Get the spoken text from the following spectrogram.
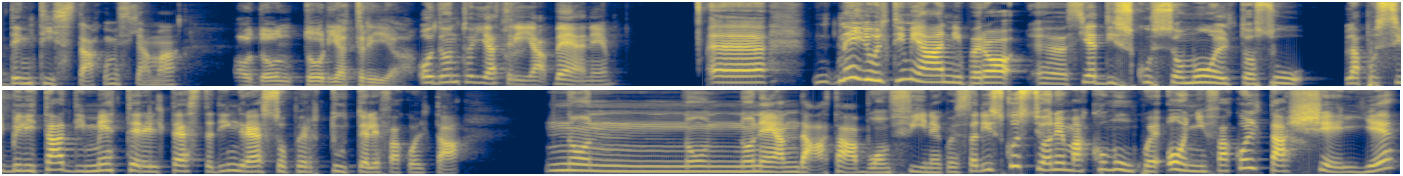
dentista, come si chiama? Odontoriatria. Odontoiatria, bene. Eh, negli ultimi anni però eh, si è discusso molto su la possibilità di mettere il test d'ingresso per tutte le facoltà. Non, non, non, è andata a buon fine questa discussione, ma comunque ogni facoltà sceglie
